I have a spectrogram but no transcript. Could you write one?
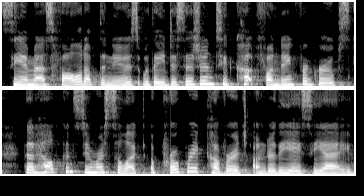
CMS followed up the news with a decision to cut funding for groups that help consumers select appropriate coverage under the ACA.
